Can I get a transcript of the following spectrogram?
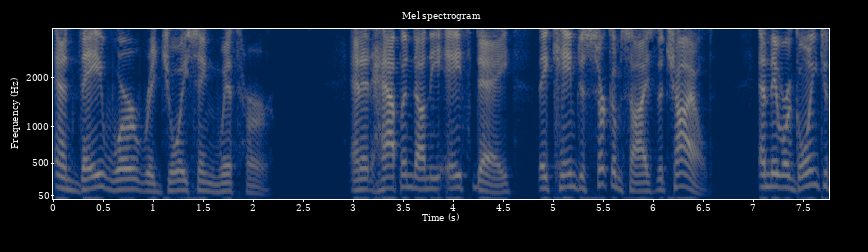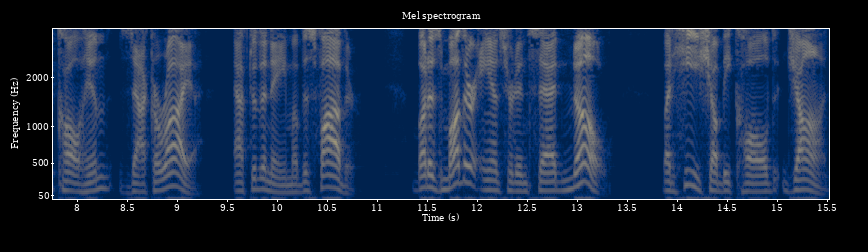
and they were rejoicing with her. And it happened on the eighth day, they came to circumcise the child, and they were going to call him Zachariah, after the name of his father. But his mother answered and said, No, but he shall be called John.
